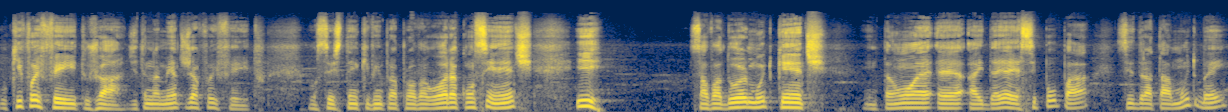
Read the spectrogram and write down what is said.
o que foi feito já, de treinamento já foi feito. Vocês têm que vir para a prova agora consciente e Salvador muito quente. Então é, é- a ideia é se poupar, se hidratar muito bem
